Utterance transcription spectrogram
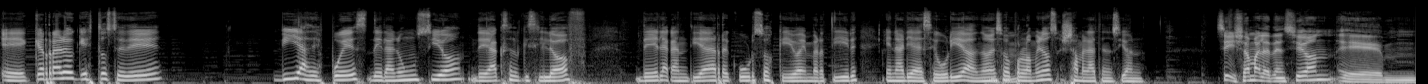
Eh, qué raro que esto se dé días después del anuncio de Axel Kisilov de la cantidad de recursos que iba a invertir en área de seguridad, ¿no? Eso por lo menos llama la atención. Sí, llama la atención. eh,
